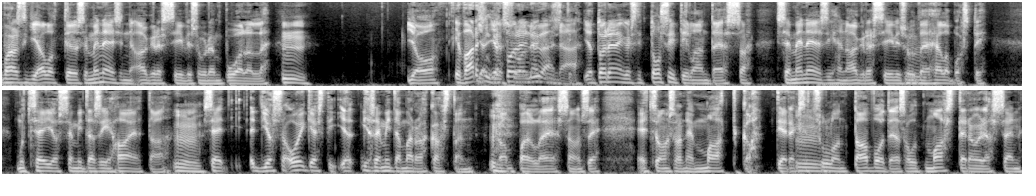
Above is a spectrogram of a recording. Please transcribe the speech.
varsinkin aloittelijoilla se menee sinne aggressiivisuuden puolelle. Mm. Joo. Ja varsinkin, jos sua todennäköisesti-. Ja todennäköisesti tositilanteessa se menee siihen aggressiivisuuteen mm. helposti, mutta se ei ole se, mitä siinä haetaan. Mm. Se, että jos sä oikeasti, ja, ja se mitä mä rakastan kamppailuleessa on se, että se on sellainen matka. Tiedätkö, mm. että sulla on tavoite ja sä haluat masteroida sen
